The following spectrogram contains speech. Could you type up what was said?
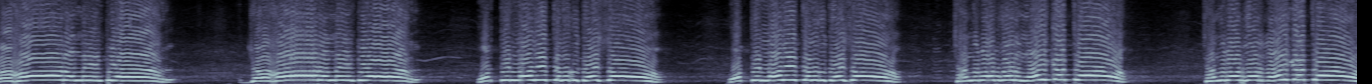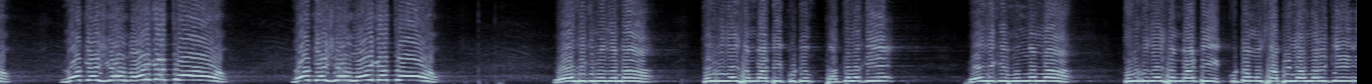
జోహార్ అన్న ఎన్టీఆర్! జోహార్ అన్న ఎన్టీఆర్. వర్దిల్లాలి తెలుగుదేశం. వర్దిల్లాలి తెలుగుదేశం. చంద్రబాబు గారి నాయకత్వం. చంద్రబాబు గారి నాయకత్వం. లోకేష్ గారి నాయకత్వం. లోకేష్ గారి నాయకత్వం. వేదిక మీద ఉన్న తెలుగుదేశం పార్టీ కుటుంబ పెద్దలకి వేదిక ముందున్న తెలుగుదేశం పార్టీ కుటుంబ సభ్యులందరికీ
